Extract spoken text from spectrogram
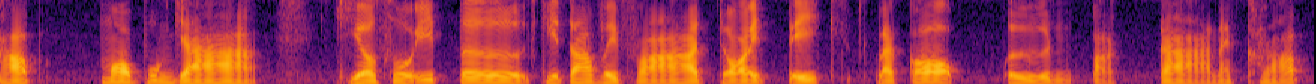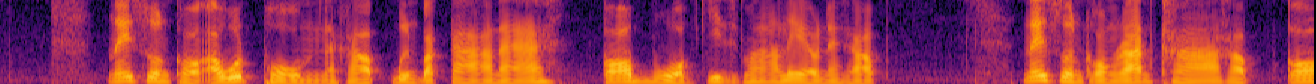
ครับหม้อปรุงยา เคียวโซอิเตอร์กีตาร์ไฟฟ้า จอยติ๊ก แล้วก็ปืนปากกานะครับ ในส่วนของอาวุธผมนะครับ ปืนปากกานะ ก็บวก 25 แล้วนะครับ ในส่วนของร้านค้าครับ ก็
